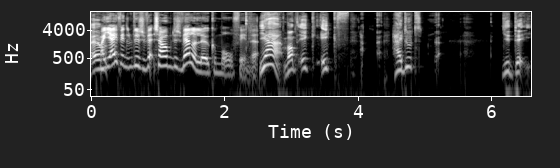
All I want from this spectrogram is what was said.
Um, maar jij vindt hem dus, zou hem dus wel een leuke mol vinden? Ja, want ik, ik hij doet je, de,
